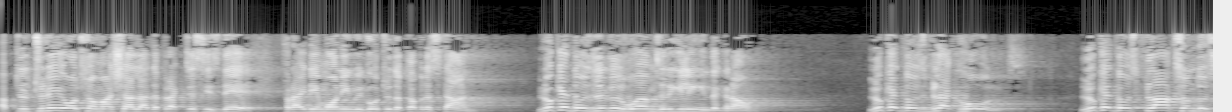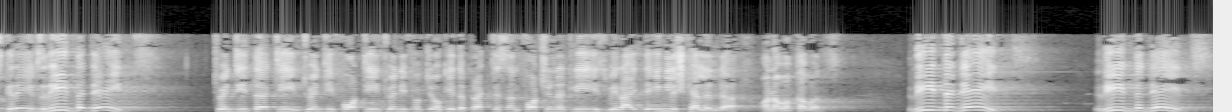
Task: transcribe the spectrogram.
up till today also, mashallah, the practice is there. Friday morning we go to the qabristan. Look at those little worms wriggling in the ground. Look at those black holes. Look at those plaques on those graves. Read the dates. 2013, 2014, 2015. Okay, the practice unfortunately is we write the English calendar on our covers. Read the dates. Read the dates.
